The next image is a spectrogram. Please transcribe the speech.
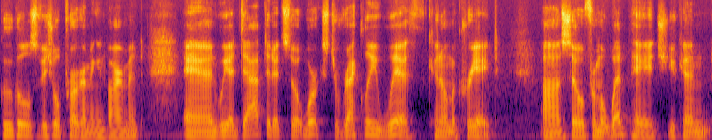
Google's visual programming environment, and we adapted it so it works directly with Kinoma Create. Uh, so from a web page, you can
